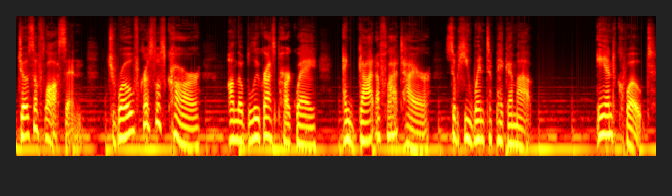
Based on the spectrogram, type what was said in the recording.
Joseph Lawson, drove Crystal's car on the Bluegrass Parkway and got a flat tire, so he went to pick him up. And quote,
